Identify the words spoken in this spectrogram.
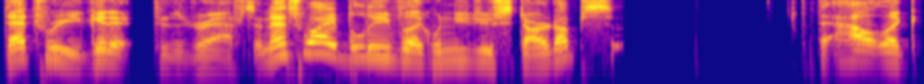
that's where you get it through the drafts. And that's why I believe like when you do startups, that how like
